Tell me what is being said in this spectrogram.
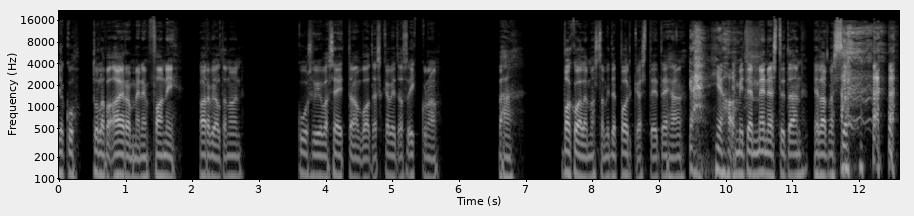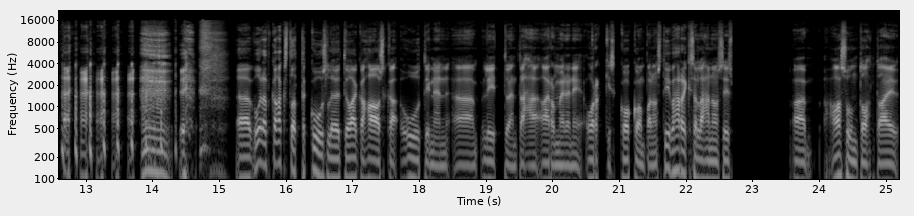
joku tuleva Iron Maiden fani arviolta noin 6-7-vuotias kävi tuossa ikkunalla vähän vakoilemassa, miten podcasteja tehdään äh, ja miten menestytään elämässä. Vuodelta 2006 löytyy aika hauska uutinen äh, liittyen tähän Iron Maidenin orkkiskokoonpanoon. Steve Harriksellähän on siis äh, asunto tai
